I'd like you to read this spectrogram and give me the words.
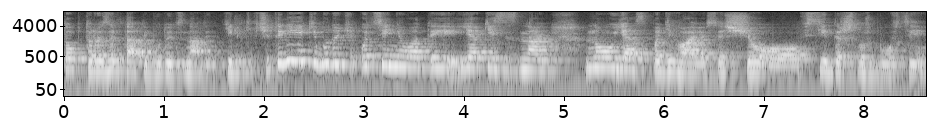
тобто результати будуть знати тільки вчителі, які будуть оцінювати якість знань. Ну я сподіваюся, що всі держслужбовці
